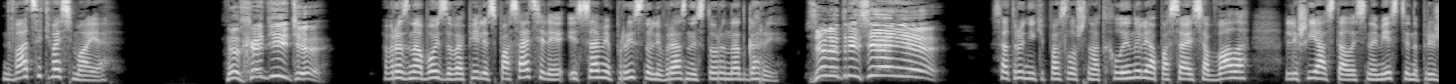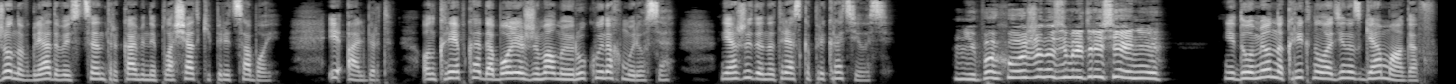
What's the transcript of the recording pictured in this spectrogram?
Двадцать восьмая. «Отходите!» В разнобой завопили спасатели и сами прыснули в разные стороны от горы. «Землетрясение!» Сотрудники послушно отхлынули, опасаясь обвала. Лишь я осталась на месте, напряженно вглядываясь в центр каменной площадки перед собой. И Альберт. Он крепко, до боли сжимал мою руку и нахмурился. Неожиданно тряска прекратилась. «Не похоже на землетрясение!» Недоуменно крикнул один из геомагов.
